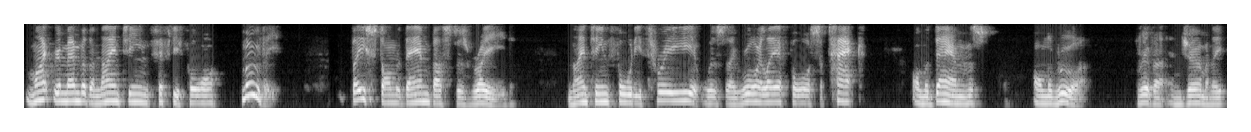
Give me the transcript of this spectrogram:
might remember the 1954 movie based on the Dam Busters raid. 1943, it was a Royal Air Force attack on the dams on the Ruhr River in Germany,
